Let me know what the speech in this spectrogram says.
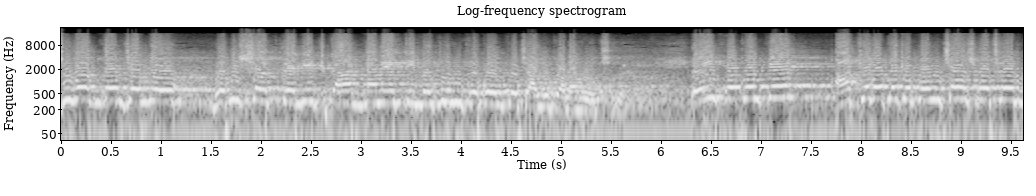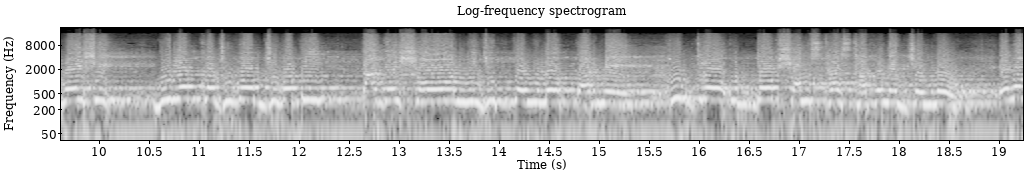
যুবকদের জন্য ভবিষ্যৎ ক্রেডিট কার্ড নামে একটি নতুন প্রকল্প চালু করা হয়েছিল। এই প্রকল্পে আঠেরো থেকে পঞ্চাশ বছর বয়সী দু লক্ষ যুবক, যুবতী তাদের স্বনিযুক্তমূলক কর্মে ক্ষুদ্র উদ্যোগ সংস্থা স্থাপনের জন্য এবং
